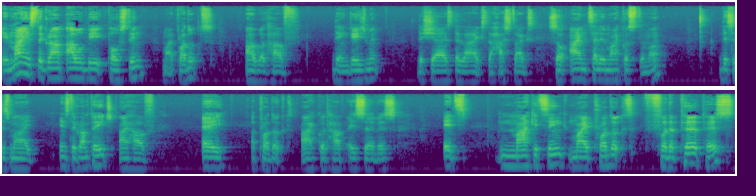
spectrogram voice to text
in my Instagram, I will be posting my products. I will have the engagement, the shares, the likes, the hashtags. So I'm telling my customer, this is my Instagram page. I have a a product. I could have a service. It's marketing my product for the purpose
